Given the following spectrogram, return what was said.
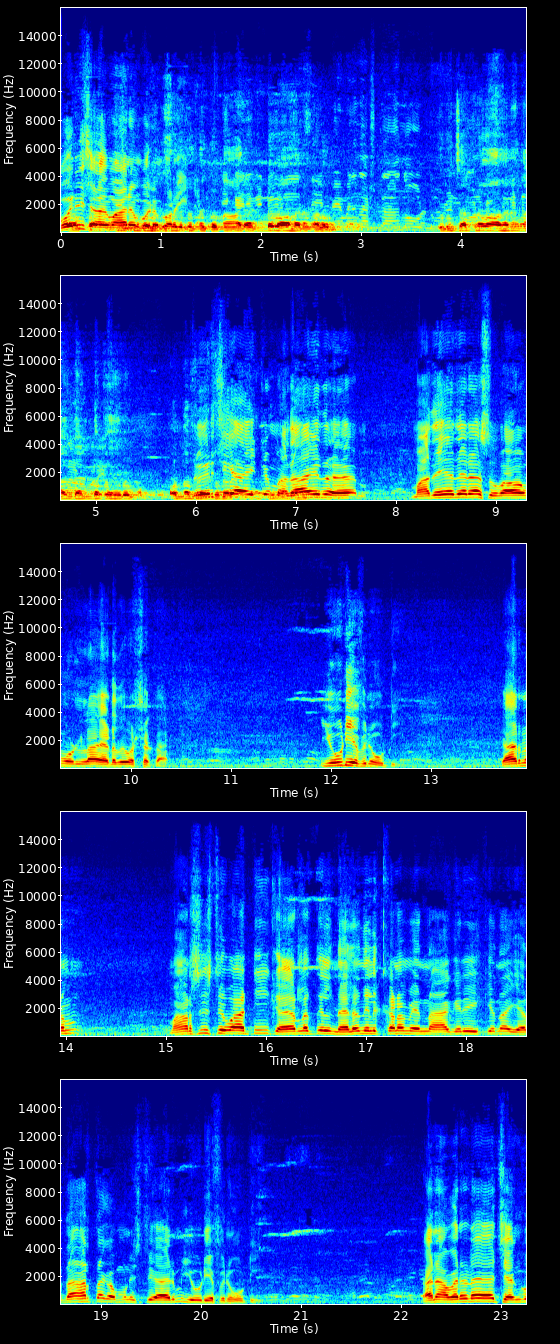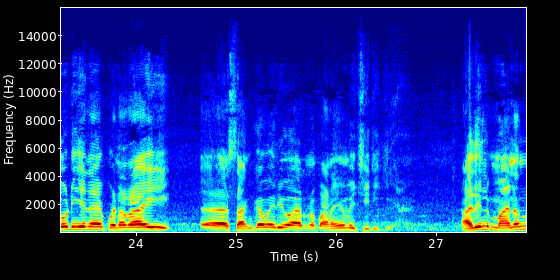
ഒരു ശതമാനം പോലും കുറയും തീർച്ചയായിട്ടും അതായത് മതേതര സ്വഭാവമുള്ള ഇടതുപക്ഷക്കാർ യു ഡി എഫിന് വോട്ട് കാരണം മാർക്സിസ്റ്റ് പാർട്ടി കേരളത്തിൽ നിലനിൽക്കണം എന്നാഗ്രഹിക്കുന്ന യഥാർത്ഥ കമ്മ്യൂണിസ്റ്റുകാരും യു ഡി എഫിന് വോട്ട് കാരണം അവരുടെ ചെങ്കൊടിയനെ പിണറായി സംഘപരിവാറിന് പണയം വെച്ചിരിക്കുക അതിൽ മനം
